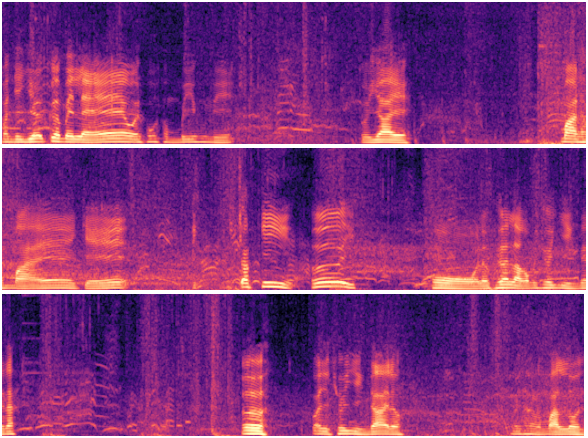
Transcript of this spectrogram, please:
มันจะเยอะเกินไปแล้วไอ้พวกซอมบี้พวกนี้ ตัวใหญ่ มาทำไมเจ๊จ็อกกี้ เฮ้ยโอ้แล้วเพื่อนเราก็ไม่ช่วยยิงด้วยนะ เออว่าจะช่วยยิงได้เนาะไม่ทางน้ำมันล่น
